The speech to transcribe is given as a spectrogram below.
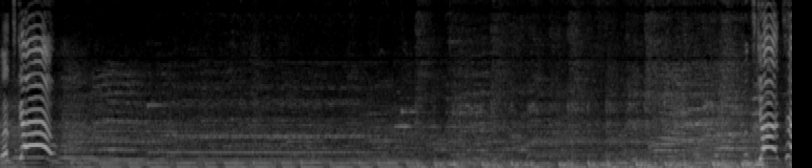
Let's go! Let's go,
